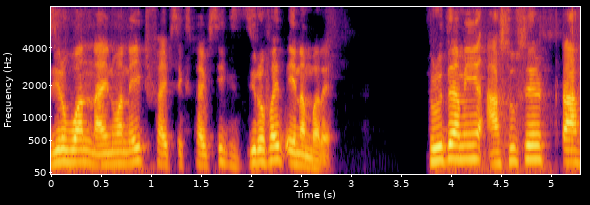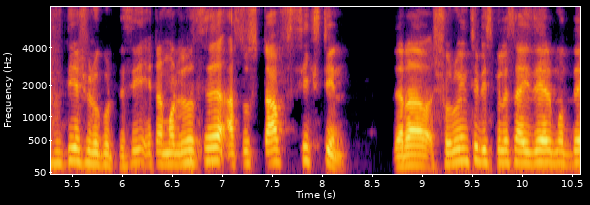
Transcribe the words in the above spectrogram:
zero one nine one eight five six five six zero five এই নাম্বারে শুরুতে আমি আসুসের টাফ দিয়ে শুরু করতেছি। এটার মডেল হচ্ছে আসুস টাফ সিক্সটিন যারা ষোলো ইঞ্চি ডিসপ্লে সাইজের মধ্যে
